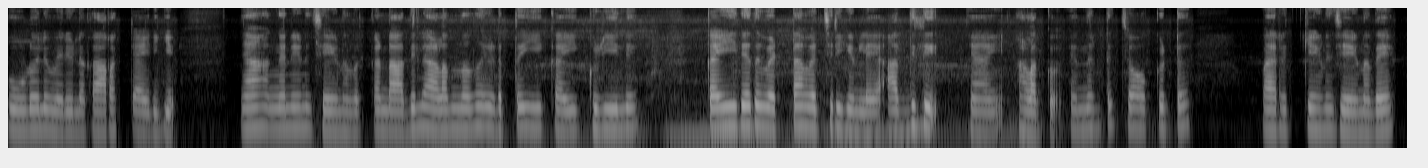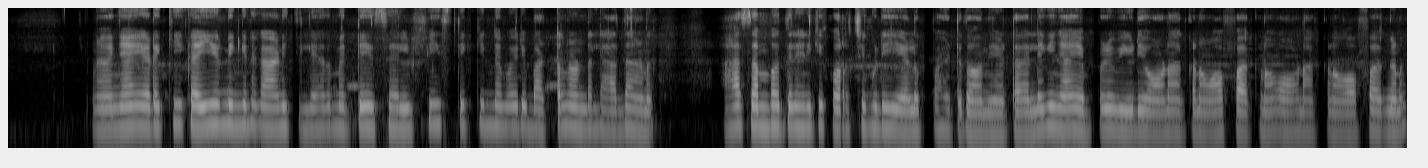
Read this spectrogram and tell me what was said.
കൂടുതലും വരില്ല കറക്റ്റായിരിക്കും ഞാൻ അങ്ങനെയാണ് ചെയ്യണത്. കണ്ട അതിൽ അളന്നത് എടുത്ത് ഈ കൈക്കുഴിയിൽ കൈയിലത് വെട്ടാൻ വെച്ചിരിക്കണില്ലേ അതിൽ ഞാൻ അളക്കും. എന്നിട്ട് ചോക്കിട്ട് വരയ്ക്കുകയാണ് ചെയ്യണത്. ഞാൻ ഇടയ്ക്ക് കൈ കൊണ്ട് ഇങ്ങനെ കാണിച്ചില്ലേ? അത് മറ്റേ സെൽഫി സ്റ്റിക്കിന്റെ ഒരു ബട്ടൺ ഉണ്ടല്ലോ അതാണ്. ആ സംഭവത്തിന് എനിക്ക് കുറച്ചും കൂടി എളുപ്പമായിട്ട് തോന്നി കേട്ടോ. അല്ലെങ്കിൽ ഞാൻ എപ്പോഴും വീഡിയോ ഓൺ ആക്കണം ഓഫ് ആക്കണം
